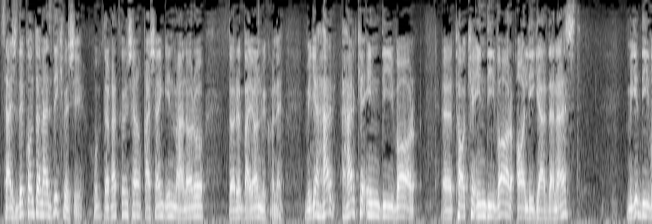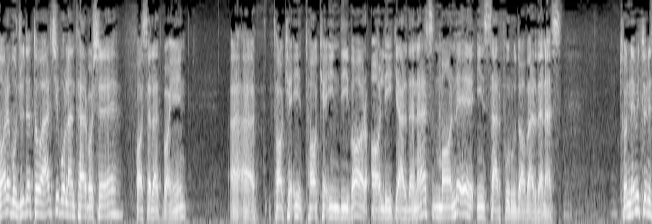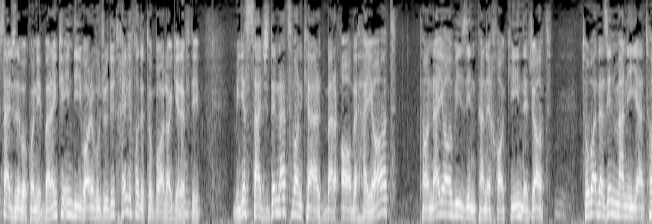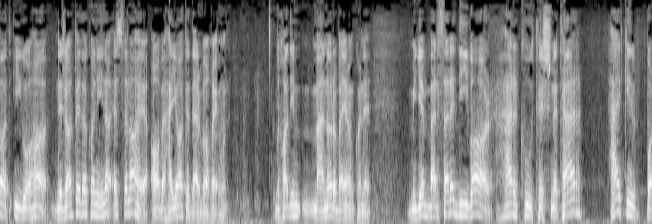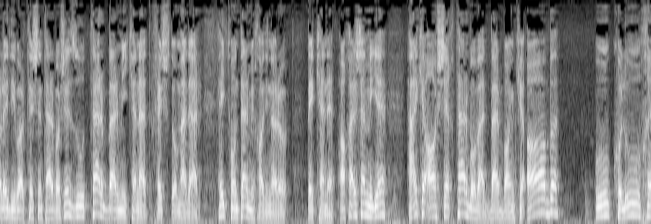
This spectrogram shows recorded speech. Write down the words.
سجده کن تا نزدیک بشی. خوب دقت کنید قشنگ این معنا رو داره بیان می‌کنه. میگه هر, هر که این دیوار تا که این دیوار عالی گردن است میگه دیوار وجود تو هرچی بلندتر باشه فاصلت با این تا که این, تا که این دیوار عالی گردن است مانع این سر فرود آوردن است. تو نمی‌تونی سجده بکنی. برای اینکه این دیوار وجودیت خیلی خودتو بالا گرفتی. میگه سجده نتوان کرد بر آب حیات تا نیابی زین تن خاکی نجات. تو باید از این منیتات ایگوها نجات پیدا کنی. اینا اصطلاح آب حیات در واقع اون. می‌خواد این معنا رو بیان کنه. میگه بر سر دیوار هر کو تشنتر هر کی بالای دیوار تشنه تر باشه زودتر برمیکند خشت و مدر. هی تندتر می‌خواد اینا رو بکنه. آخرش هم میگه هر که عاشقتر بود بر بانک آب او کلوخ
